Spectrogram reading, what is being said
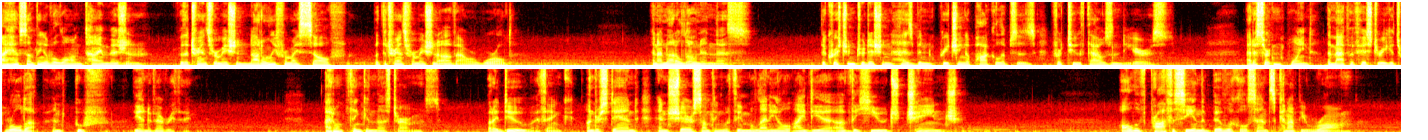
I have something of a long time vision for the transformation not only for myself, but the transformation of our world. And I'm not alone in this. The Christian tradition has been preaching apocalypses for 2,000 years. At a certain point, the map of history gets rolled up and poof, the end of everything. I don't think in those terms, but I do, I think, understand and share something with the millennial idea of the huge change. All of prophecy in the biblical sense cannot be wrong.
